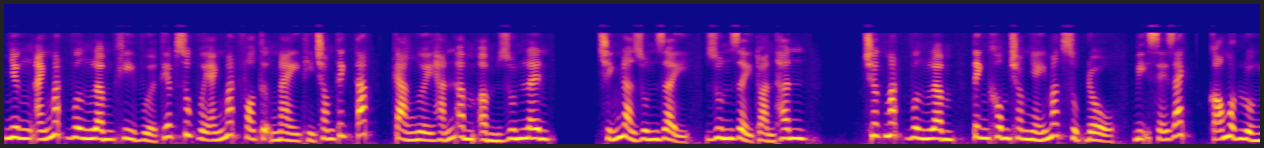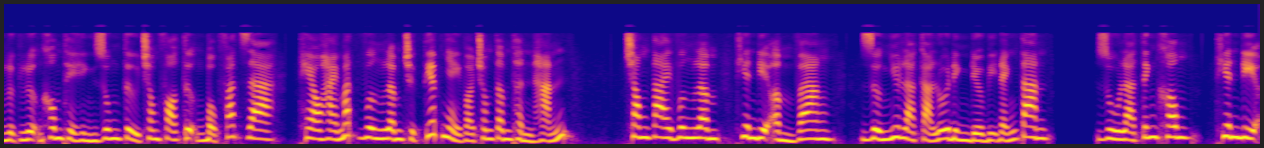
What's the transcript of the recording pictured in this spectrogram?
Nhưng ánh mắt Vương Lâm khi vừa tiếp xúc với ánh mắt pho tượng này thì trong tích tắc, cả người hắn ầm ầm run lên. Chính là run rẩy, run rẩy toàn thân. Trước mắt Vương Lâm, tinh không trong nháy mắt sụp đổ, bị xé rách, có một luồng lực lượng không thể hình dung từ trong pho tượng bộc phát ra, theo hai mắt Vương Lâm trực tiếp nhảy vào trong tâm thần hắn. Trong tai Vương Lâm, thiên địa ầm vang, dường như là cả lôi đình đều bị đánh tan. Dù là tinh không, thiên địa,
